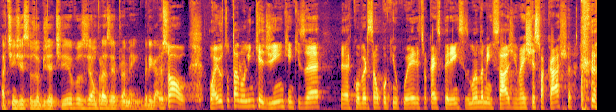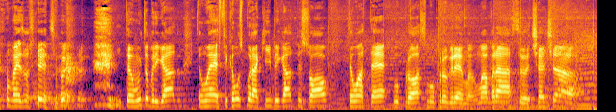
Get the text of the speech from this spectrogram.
atingir seus objetivos. É um prazer para mim. Obrigado. Pessoal, o Ailton está no LinkedIn. Quem quiser é, conversar um pouquinho com ele, trocar experiências, manda mensagem, vai encher sua caixa. Mas você. então, muito obrigado. Então, é, ficamos por aqui. Obrigado, pessoal. Então, até o próximo programa. Um abraço. Tchau, tchau.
